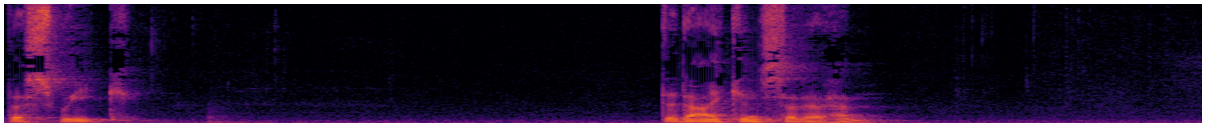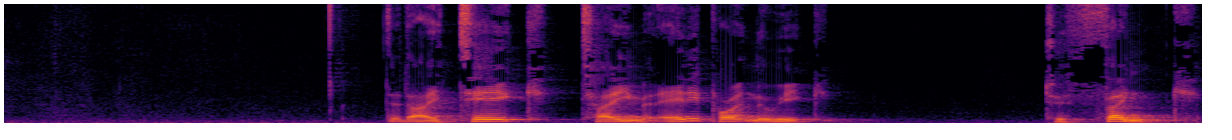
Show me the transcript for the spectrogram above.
this week Did I consider him? Did I take time at any point in the week to think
